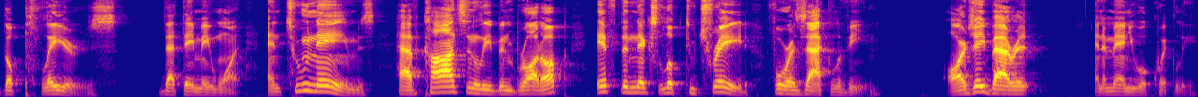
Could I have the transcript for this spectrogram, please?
the players that they may want. And two names have constantly been brought up if the Knicks look to trade for a Zach LaVine RJ Barrett and Immanuel Quickley.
